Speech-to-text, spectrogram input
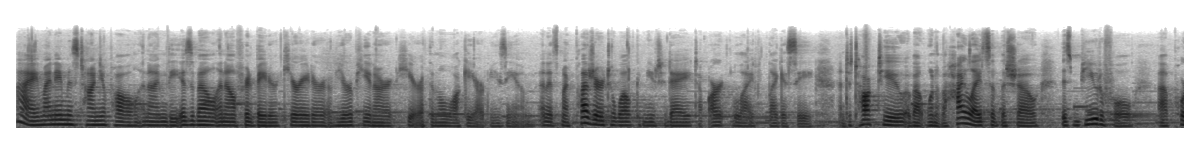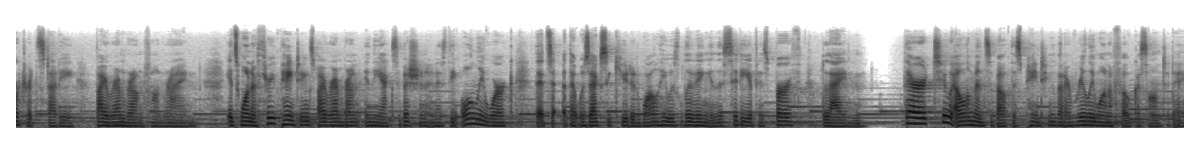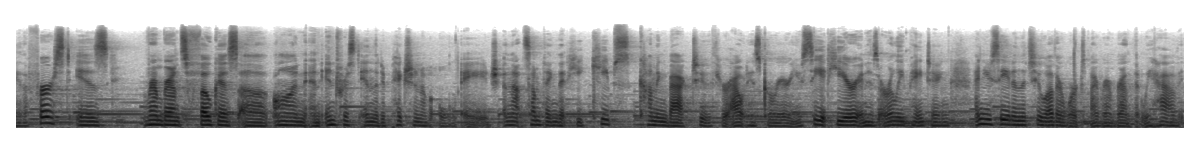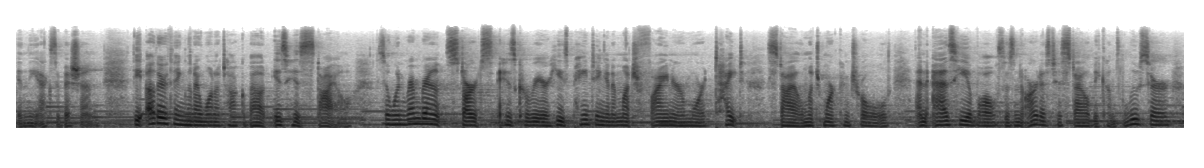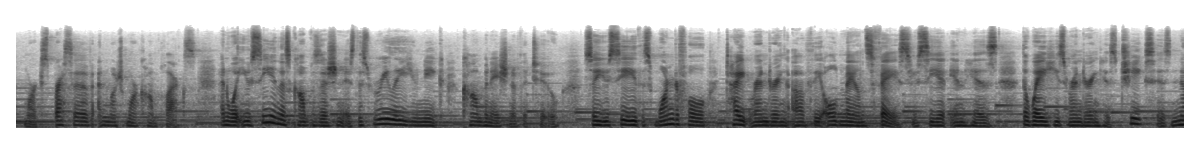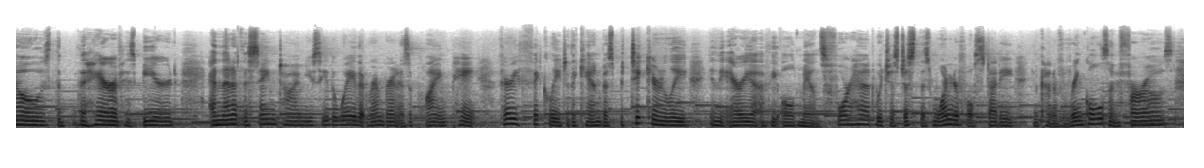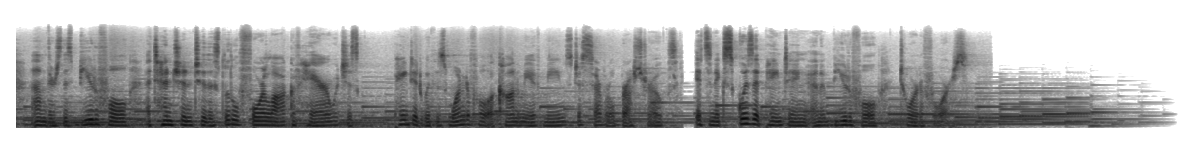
Hi, my name is Tanya Paul, and I'm the Isabel and Alfred Bader Curator of European Art here at the Milwaukee Art Museum. And it's my pleasure to welcome you today to Art Life Legacy and to talk to you about one of the highlights of the show, this beautiful uh, portrait study by Rembrandt van Rijn. It's one of three paintings by Rembrandt in the exhibition and is the only work that's, that was executed while he was living in the city of his birth, Leiden. There are two elements about this painting that I really want to focus on today. The first is Rembrandt's focus uh, on and interest in the depiction of old age, and that's something that he keeps coming back to throughout his career. You see it here in his early painting, and you see it in the two other works by Rembrandt that we have in the exhibition. The other thing that I want to talk about is his style. So when Rembrandt starts his career, he's painting in a much finer, more tight style, much more controlled, and as he evolves as an artist, his style becomes looser, more expressive, and much more complex. And what you see in this composition is this really unique combination of the two. So you see this wonderful tight rendering of the old man's face. You see it in his the way he's rendering his cheeks, his nose, the, the hair of his beard. And then at the same time, you see the way that Rembrandt is applying paint very thickly to the canvas, particularly in the area of the old man's forehead, which is just this wonderful study in kind of wrinkles and furrows. Um, there's this beautiful attention to this little forelock of hair, which is painted with this wonderful economy of means, just several brushstrokes. It's an exquisite painting and a beautiful tour de force.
